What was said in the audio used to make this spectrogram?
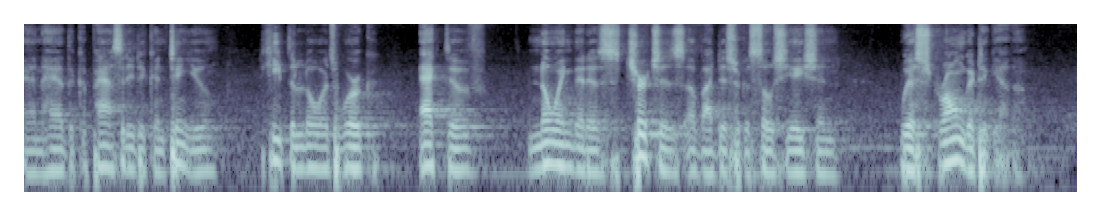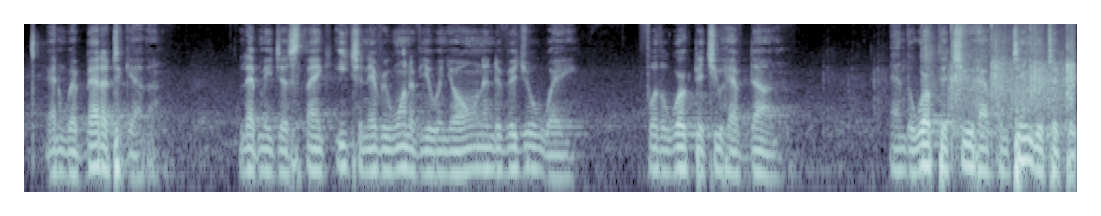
and had the capacity to continue to keep the Lord's work active, knowing that as churches of our district association, we're stronger together and we're better together. Let me just thank each and every one of you in your own individual way for the work that you have done and the work that you have continued to do,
